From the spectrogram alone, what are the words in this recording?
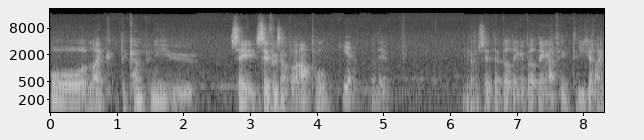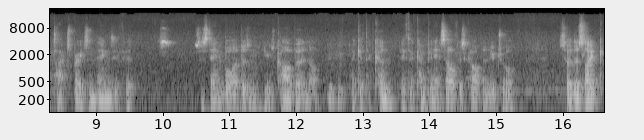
or like the company who say say for example Apple Yeah. when they you know say they're building a building I think you get like tax breaks and things if it's sustainable or doesn't use carbon or Mhm. like if the con- if the company itself is carbon neutral so there's like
